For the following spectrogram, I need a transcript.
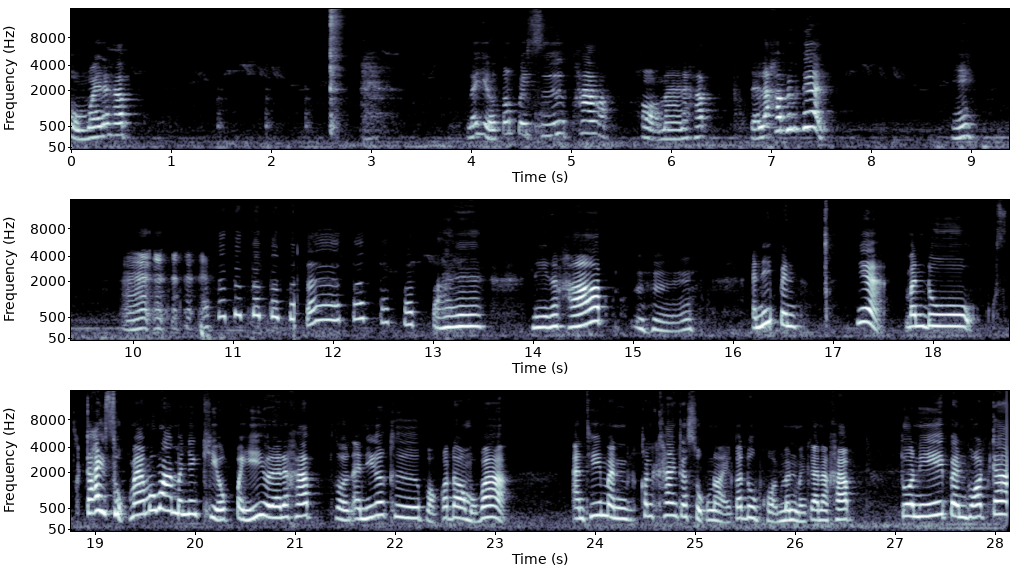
สมไว้นะครับ แล้วเดี๋ยวต้องไปซื้อผ้าห่อมานะครับ เสร็จแล้วครับเพื่อนๆนี่นี่นะครับ อันนี้เป็นเนี่ยมันดูใกล้สุกมากเมื่อวานมันยังเขียวปีอยู่เลยนะครับ ส่วนอันนี้ก็คือบอกก็ดองบอกว่า อันที่มันค่อนข้างจะสุกหน่อยก็ดูผลมันเหมือนกันนะครับ ตัวนี้เป็นวอดก้า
